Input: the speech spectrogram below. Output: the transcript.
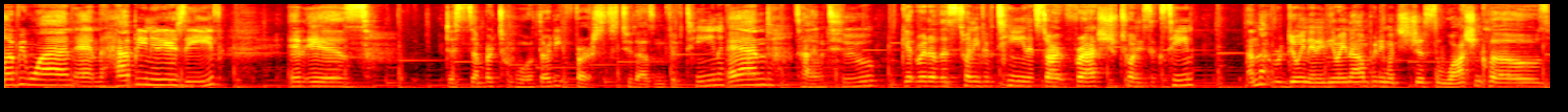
everyone, and happy New Year's Eve. It is December 31st, 2015, and time to get rid of this 2015 and start fresh 2016. I'm not doing anything right now, I'm pretty much just washing clothes,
